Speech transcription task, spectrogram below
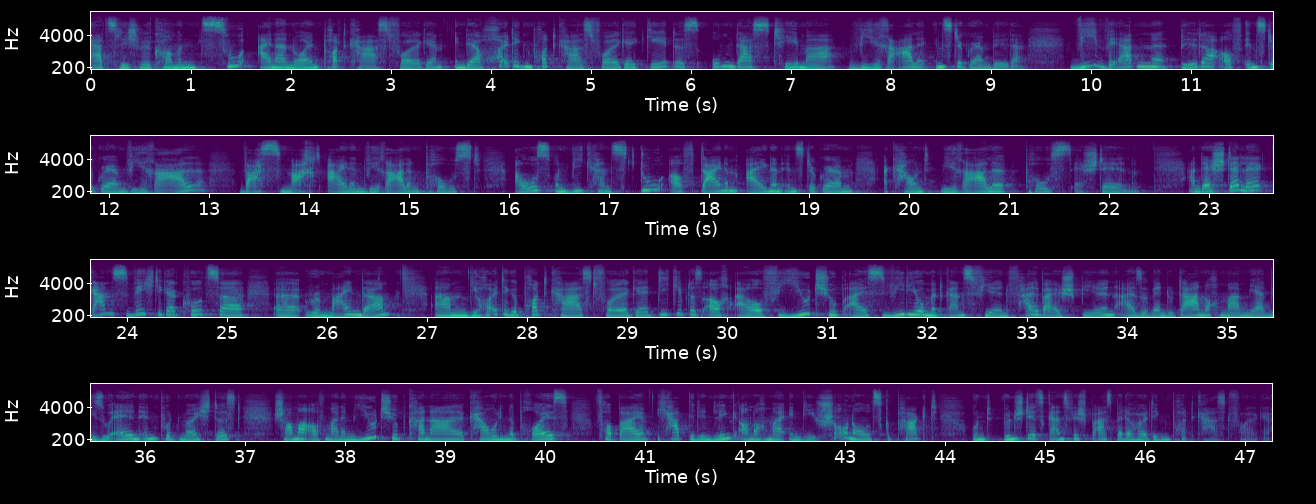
Herzlich willkommen zu einer neuen Podcast-Folge. In der heutigen Podcast-Folge geht es um das Thema virale Instagram-Bilder. Wie werden Bilder auf Instagram viral? Was macht einen viralen Post aus und wie kannst du auf deinem eigenen Instagram-Account virale Posts erstellen? An der Stelle ganz wichtiger kurzer äh, Reminder. Ähm, die heutige Podcast-Folge, die gibt es auch auf YouTube als Video mit ganz vielen Fallbeispielen. Also wenn du da noch mal mehr visuellen Input möchtest, schau mal auf meinem YouTube-Kanal Caroline Preuß vorbei. Ich habe dir den Link auch noch mal in die Show Notes gepackt und wünsche dir jetzt ganz viel Spaß bei der heutigen Podcast-Folge.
